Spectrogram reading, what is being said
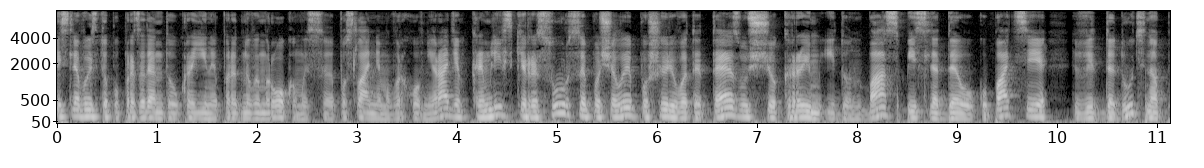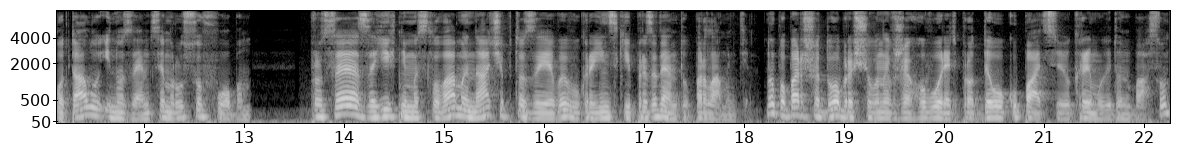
Після виступу президента України перед новим роком із посланням у Верховній Раді кремлівські ресурси почали поширювати тезу, що Крим і Донбас після деокупації віддадуть на поталу іноземцям русофобам. Про це, за їхніми словами, начебто заявив український президент у парламенті. Ну, по-перше, добре, що вони вже говорять про деокупацію Криму і Донбасу.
